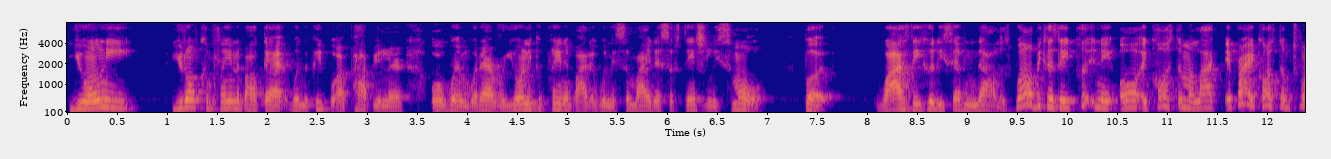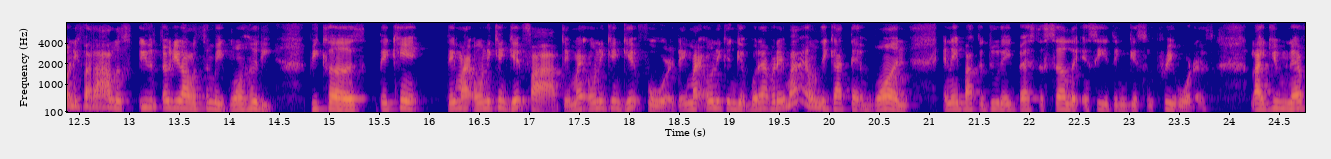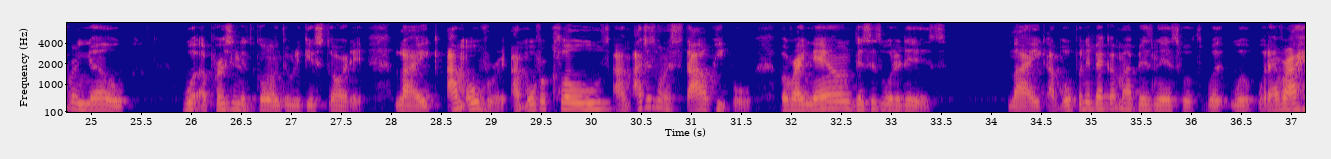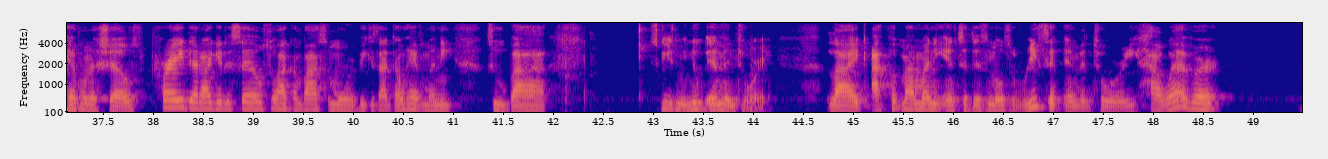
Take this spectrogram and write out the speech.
you only you don't complain about that when the people are popular or when whatever. You only complain about it when it's somebody that's substantially small. But why is they hoodie seventy dollars? Well, because they put in they all. It cost them a lot. It probably cost them twenty five dollars, even thirty dollars to make one hoodie because they can't. They might only can get five. They might only can get four. They might only can get whatever. They might only got that one, and they about to do their best to sell it and see if they can get some pre orders. Like you never know what a person is going through to get started. Like I'm over it. I'm over clothes. I'm, I just want to style people. But right now, this is what it is. Like I'm opening back up my business with, with, with whatever I have on the shelves. Pray that I get a sale so I can buy some more because I don't have money to buy, excuse me, new inventory. Like I put my money into this most recent inventory. However,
